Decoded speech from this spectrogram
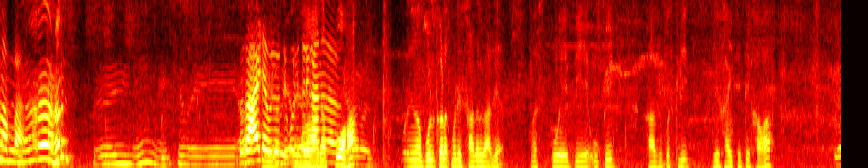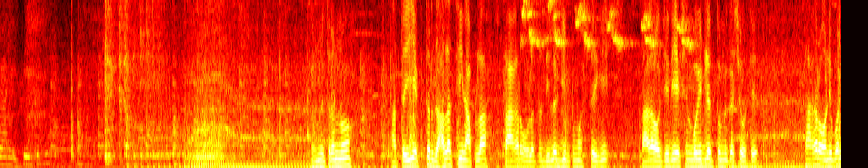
बाप्पा. अरे हर. ठेवली होती कोणीतरी आता पोहा. पौर्णिमा फुल कडकमध्ये सादर झाले. मस्त पोहे पिये उपीट काजू कतली जे खायचे ते खावा. तर मित्रांनो आता एक तर झाला सीन आपला. सागर भाऊला तर दिलं गिफ्ट मस्त आहे की सागर भाऊचे रिॲक्शन बघितलेत तुम्ही कसे होते? सागर भाऊनी पण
